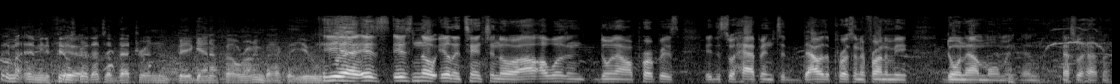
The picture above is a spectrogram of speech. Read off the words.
I mean, it feels Yeah. good. That's a veteran, big NFL running back that you. Yeah, it's it's no ill intention or I, I wasn't doing that on purpose. It just so happened to that was a person in front of me during that moment, and that's what happened.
